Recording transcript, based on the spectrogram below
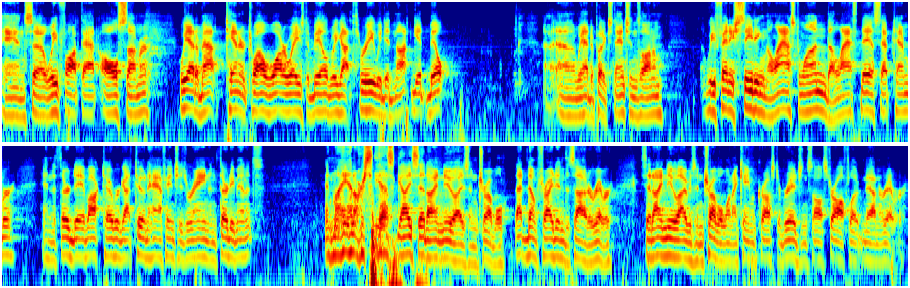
And so we fought that all summer. We had about 10 or 12 waterways to build. We got three we did not get built. Uh, we had to put extensions on them. We finished seeding the last one the last day of September, and the third day of October got two and a half inches of rain in 30 minutes. And my NRCS guy said I knew I was in trouble. That dumps right into the side of the river. He said I knew I was in trouble when I came across the bridge and saw straw floating down the river.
